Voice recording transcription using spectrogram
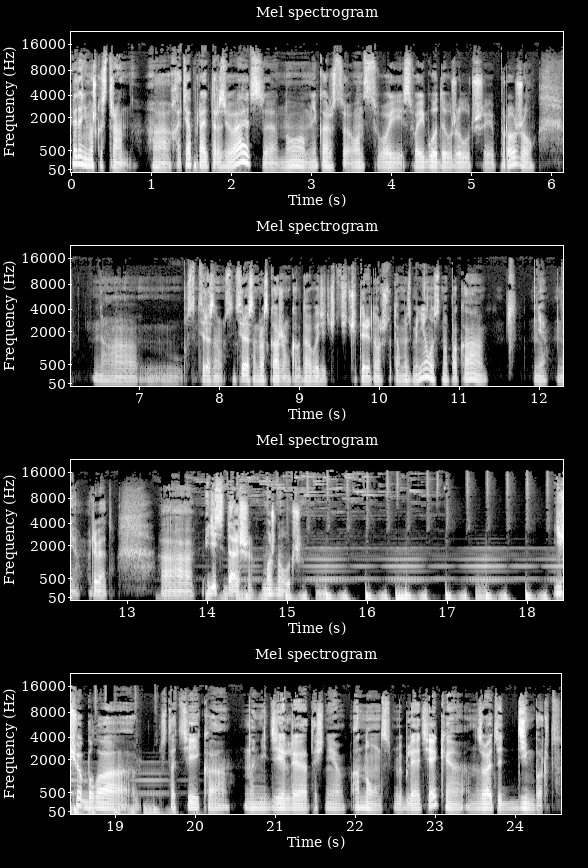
это немножко странно. А, хотя проект развивается, но мне кажется, он свой, свои годы уже лучше прожил. А, с интересом, с интересом расскажем, когда выйдет 4.0, что там изменилось, но пока не, не, ребят, а, идите дальше, можно лучше. Еще была статейка на неделе, точнее, анонс библиотеки, называется Dimbert.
